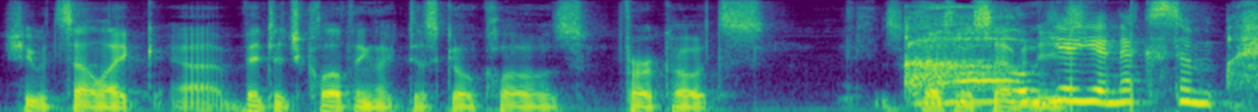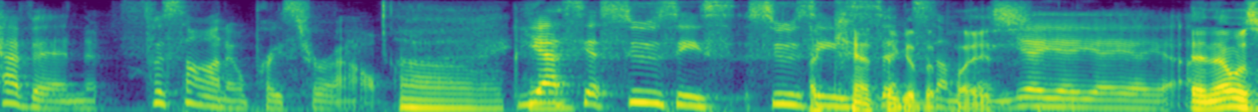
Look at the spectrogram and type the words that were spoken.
She would sell like uh, vintage clothing, like disco clothes, fur coats, clothes in the Oh, seventies. yeah, yeah. Next to Heaven, Fasano priced her out. Oh, okay. Yes, yes. Susie's. Susie's. I can't think and of the something. place. Yeah, yeah, yeah, yeah, yeah. and that was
